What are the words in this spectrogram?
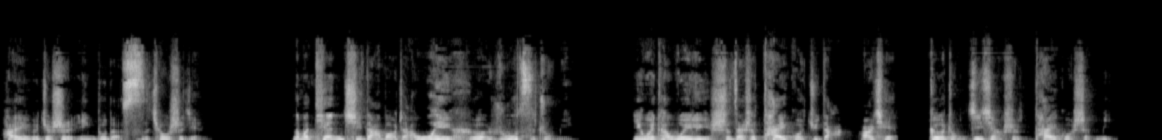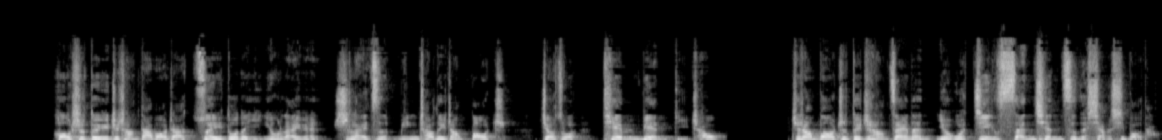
还有一个就是印度的死丘事件。那么天启大爆炸为何如此著名？因为它威力实在是太过巨大，而且各种迹象是太过神秘。后世对于这场大爆炸最多的引用来源是来自明朝的一张报纸，叫做《天变底钞》。这张报纸对这场灾难有过近三千字的详细报道。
